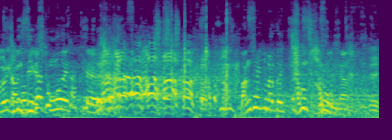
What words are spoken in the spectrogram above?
우리 그럼 네가 동호회 같아. 망설이지 말고 잡으면 바로 그냥. 네.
